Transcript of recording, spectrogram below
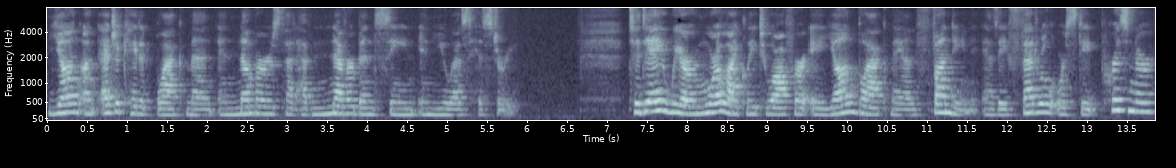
young uneducated black men in numbers that have never been seen in U.S. history. Today, we are more likely to offer a young black man funding as a federal or state prisoner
